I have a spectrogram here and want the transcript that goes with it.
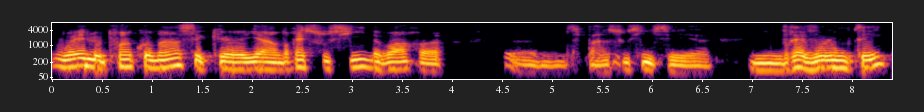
Oui, le point commun, c'est qu'il y a un vrai souci d'avoir. Euh, euh, c'est pas un souci, c'est euh, une vraie volonté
